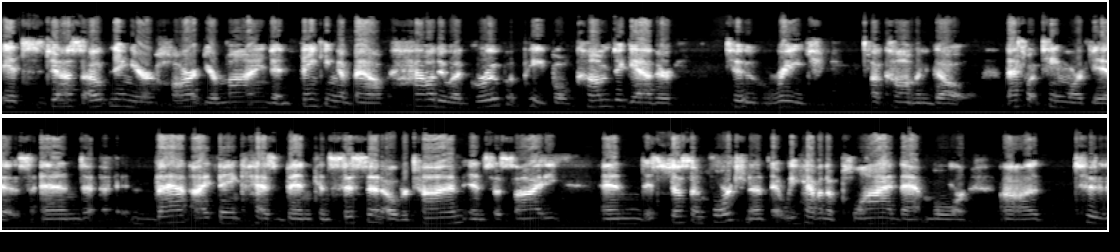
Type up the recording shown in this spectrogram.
It's just opening your heart, your mind, and thinking about how do a group of people come together to reach a common goal. That's what teamwork is. And that, I think, has been consistent over time in society. And it's just unfortunate that we haven't applied that more uh, to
